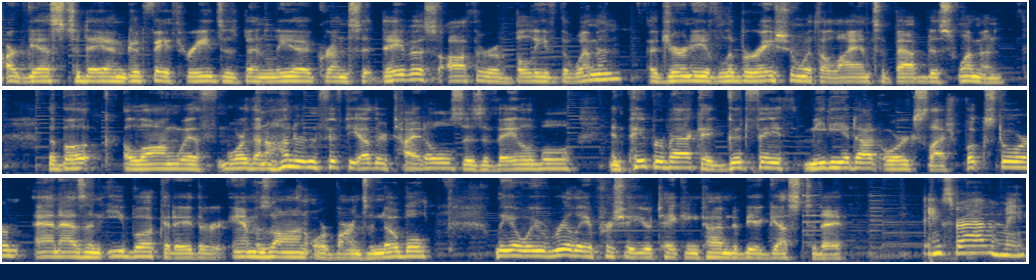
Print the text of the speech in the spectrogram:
Our guest today on Good Faith Reads has been Leah Grunseth Davis, author of Believe the Women, A Journey of Liberation with Alliance of Baptist Women. The book, along with more than 150 other titles, is available in paperback at goodfaithmedia.org slash bookstore and as an ebook at either Amazon or Barnes & Noble. Leah, we really appreciate your taking time to be a guest today. Thanks for having me.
